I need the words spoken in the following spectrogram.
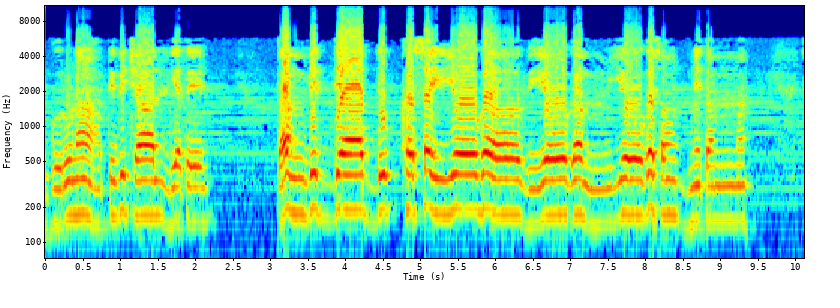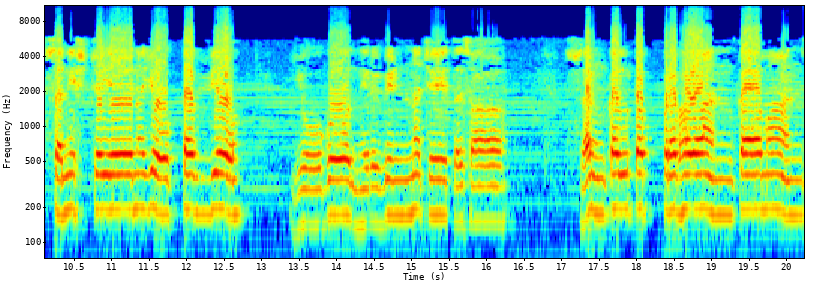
गुरुणापि विचाल्यते। तम् विद्याद्दुःखसंयोगवियोगम् योगसञ्ज्ञितम् स निश्चयेन योक्तव्यो योगो निर्विण्णचेतसा। सङ्कल्पप्रभवान् कामान्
